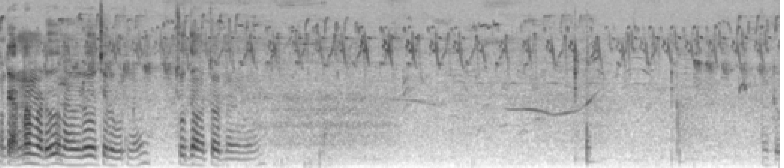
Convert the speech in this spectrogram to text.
అంటే అన్న అన్నాడు నేను ఈరోజు వచ్చే ఊరిని చూద్దాం ఎట్లా ఉంటుందని నేను. ఇటు.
